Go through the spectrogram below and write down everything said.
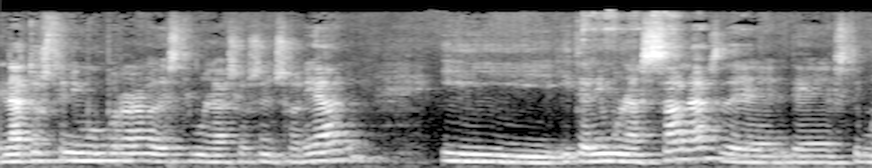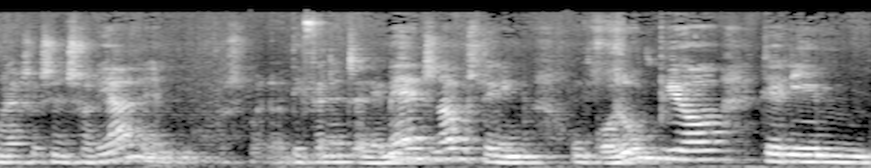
nosaltres tenim un programa d'estimulació sensorial i, i tenim unes sales d'estimulació de, sensorial en, diferents elements, no? pues tenim un columpio, tenim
